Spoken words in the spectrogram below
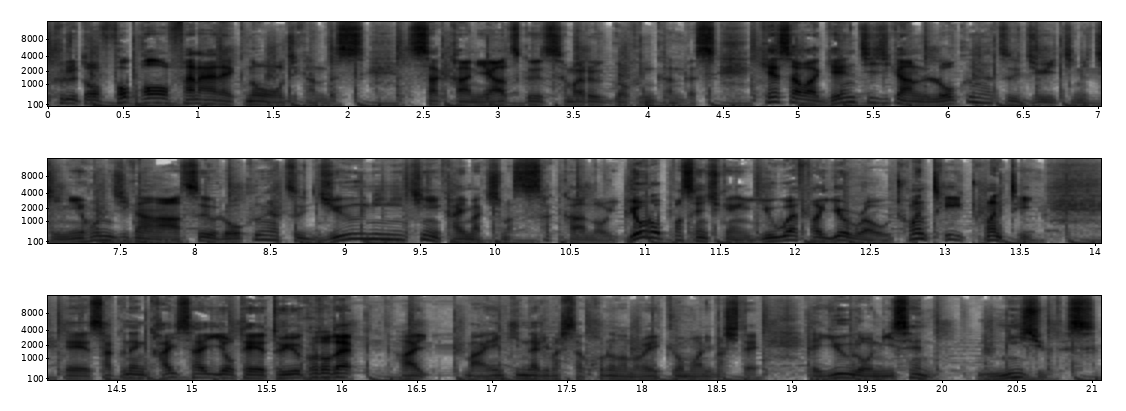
クルトフォッポーファナリックのお時間です。サッカーに熱く迫る5分間です。今朝は現地時間6月11日日本時間明日6月12日に開幕します。サッカーのヨーロッパ選手権 UFA Euro 2020、えー、昨年開催予定ということではい。まあ延期になりました。コロナの影響もありましてユーロ2020です、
